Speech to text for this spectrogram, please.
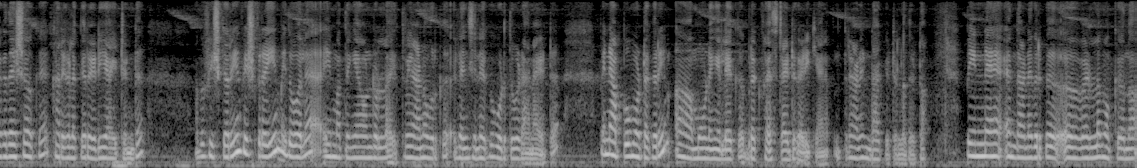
ഏകദേശമൊക്കെ കറികളൊക്കെ റെഡി ആയിട്ടുണ്ട്. അപ്പോൾ ഫിഷ് കറിയും ഫിഷ് ഫ്രൈയും ഇതുപോലെ ഈ മത്തങ്ങ കൊണ്ടുള്ള ഇത്രയാണ് ഇവർക്ക് ലഞ്ചിലേക്ക് കൊടുത്തു വിടാനായിട്ട്. പിന്നെ അപ്പവും മുട്ടക്കറിയും മോർണിംഗിലേക്ക് ബ്രേക്ക്ഫാസ്റ്റായിട്ട് കഴിക്കാനും ഇത്രയാണ് ഉണ്ടാക്കിയിട്ടുള്ളത് കേട്ടോ പിന്നെ എന്താണ് ഇവർക്ക് വെള്ളമൊക്കെ ഒന്ന്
